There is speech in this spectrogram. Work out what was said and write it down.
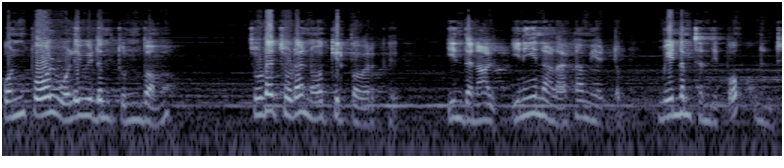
பொன் போல் ஒளிவிடும் துன்பம் சுட சுட நோக்கிற்பவர்க்கு. இந்த நாள் இனிய நாளாக அமையட்டும். மீண்டும் சந்திப்போம். நன்றி.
